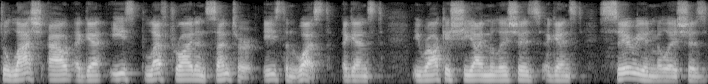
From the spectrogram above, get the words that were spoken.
to lash out against east, left, right, and center, east and west, against Iraqi Shia militias, against Syrian militias,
